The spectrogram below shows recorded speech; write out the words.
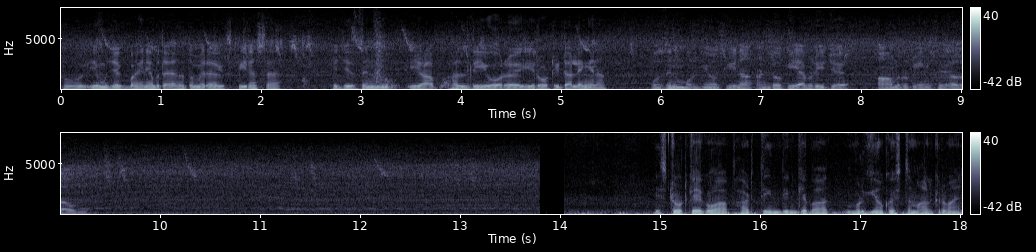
तो ये मुझे एक भाई ने बताया था तो मेरा एक्सपीरियंस है कि जिस दिन ये आप हल्दी और ये रोटी डालेंगे ना, उस दिन मुर्गियों की ना अंडों की एवरेज आम रूटीन से ज़्यादा होगी। इस टोटके को आप हर तीन दिन के बाद मुर्गियों को इस्तेमाल करवाएँ।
